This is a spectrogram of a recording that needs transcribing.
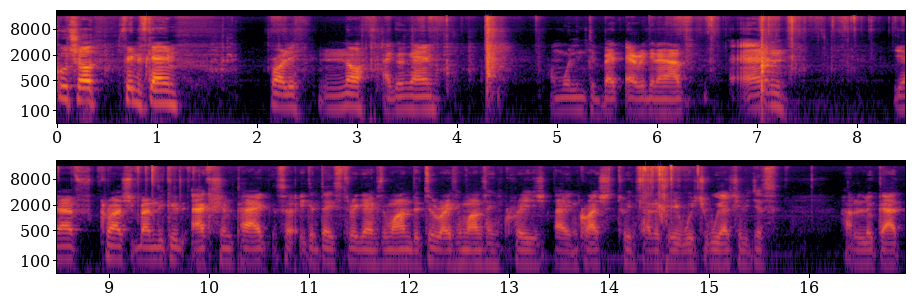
Good shot, Phoenix game, probably not a good game. I'm willing to bet everything I have. And you have Crash Bandicoot Action Pack, so it can take three games in one, the two racing ones and Crash, uh, and Crash Twin Twinsanity, which we actually just had a look at.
